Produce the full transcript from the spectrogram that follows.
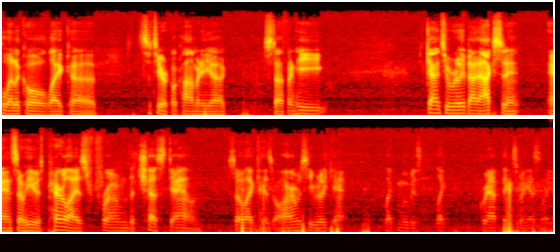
political, like uh, satirical comedy uh, stuff. And he got into a really bad accident, and so he was paralyzed from the chest down. So like his arms, he really can't like move his like grab things. So he has to like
